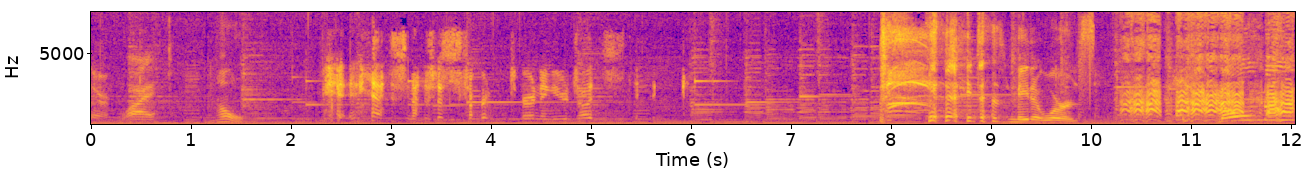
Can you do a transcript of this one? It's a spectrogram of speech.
There. Why? No. yes, now just start turning your joystick. it just made it worse. No, no.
